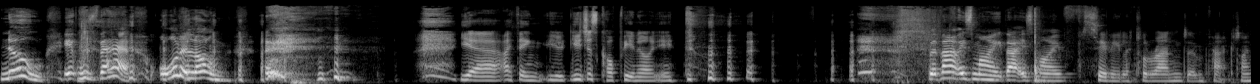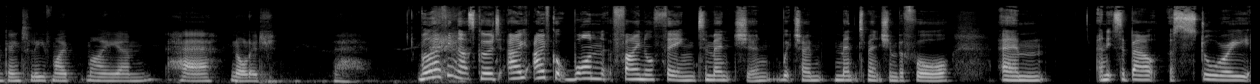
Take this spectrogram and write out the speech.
no, it was there all along. Yeah, I think you, you're just copying, aren't you? But that is my that is my silly little random fact. I'm going to leave my my um, hair knowledge there. Well, I think that's good. I, I've got one final thing to mention, which I meant to mention before, um, and it's about a story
